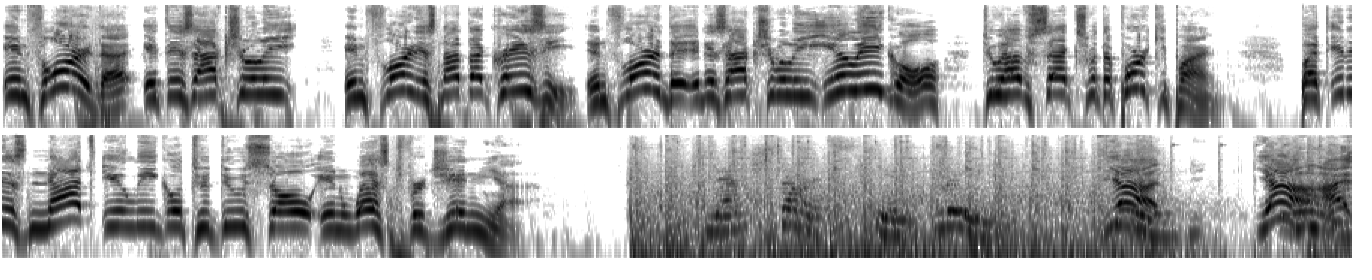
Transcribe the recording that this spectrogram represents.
In Florida, it is actually. In Florida, it's not that crazy. In Florida, it is actually illegal to have sex with a porcupine. But it is not illegal to do so in West Virginia. Match starts in three. Yeah, two, yeah. I,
